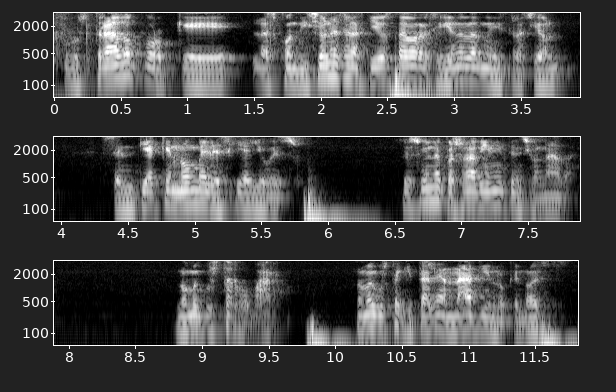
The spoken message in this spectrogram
Frustrado porque las condiciones en las que yo estaba recibiendo la administración sentía que no merecía yo eso. Yo soy una persona bien intencionada. No me gusta robar. No me gusta quitarle a nadie lo que no es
